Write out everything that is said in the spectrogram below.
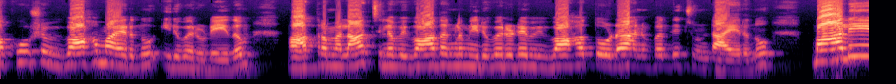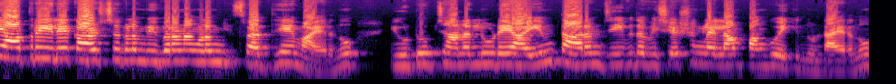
ആഘോഷ വിവാഹമായിരുന്നു ഇരുവരുടേതും. മാത്രമല്ല ചില വിവാദങ്ങളും ഇരുവരുടെ വിവാഹത്തോട് അനുബന്ധിച്ചുണ്ടായിരുന്നു. ബാലിയ യാത്രയിലെ കാഴ്ചകളും വിവരണങ്ങളും ശ്രദ്ധേയമായിരുന്നു. യൂട്യൂബ് ചാനലിലൂടെയായും താരം ജീവിത വിശേഷങ്ങളെല്ലാം പങ്കുവയ്ക്കുന്നുണ്ടായിരുന്നു.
